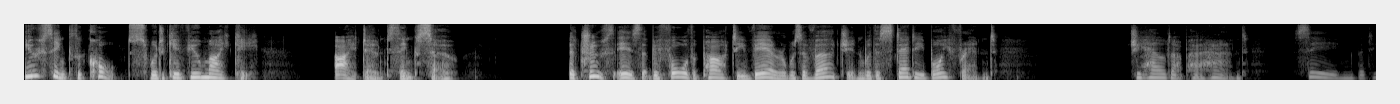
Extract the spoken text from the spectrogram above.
You think the courts would give you Mikey? I don't think so. The truth is that before the party, Vera was a virgin with a steady boyfriend. She held up her hand, seeing that he was.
